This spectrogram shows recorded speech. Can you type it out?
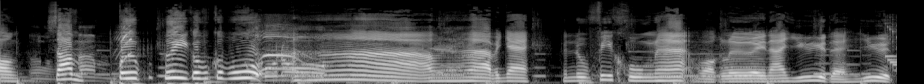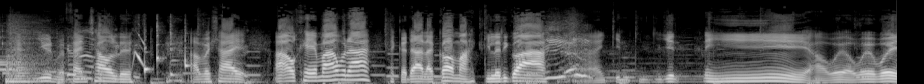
องซ้ำปึ๊บเฮ้ยกระบุกกระบุโอ้โนอ่าเอาละเป็นไงเป็นลูฟี่คุงนะฮะบอกเลยนะ ยืดเลยยืดนะยืดเหมือนแฟนเช่าเลยเอาไม่ใช่อะโอเคมาแล้วนะถ้าเกิดได้แล้วก็มากินเลยดีกว่าอ่ากินกินกินกินนี่เอาเว้ยเอาเว้ยเว้ย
